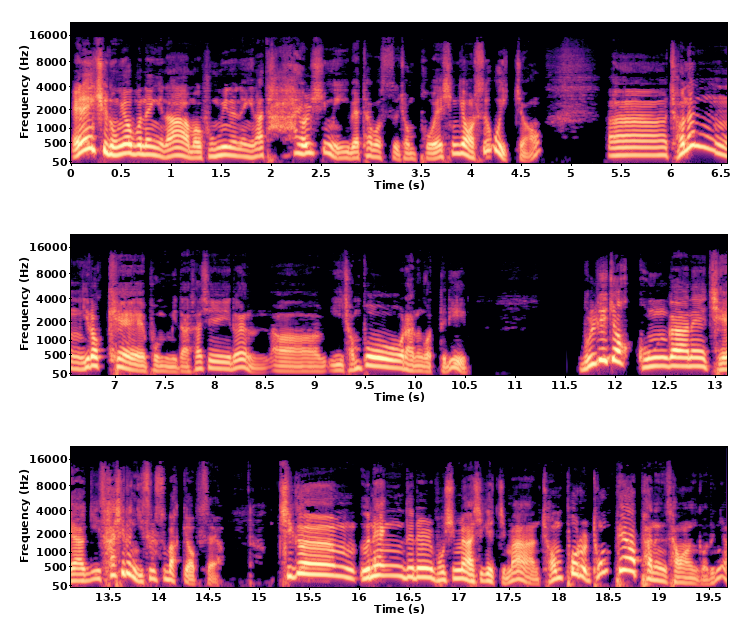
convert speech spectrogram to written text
NH농협은행이나 뭐 국민은행이나 다 열심히 이 메타버스 점포에 신경을 쓰고 있죠. 어, 저는 이렇게 봅니다. 사실은 어, 이 점포라는 것들이 물리적 공간의 제약이 사실은 있을 수밖에 없어요. 지금 은행들을 보시면 아시겠지만 점포를 통폐합하는 상황이거든요.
